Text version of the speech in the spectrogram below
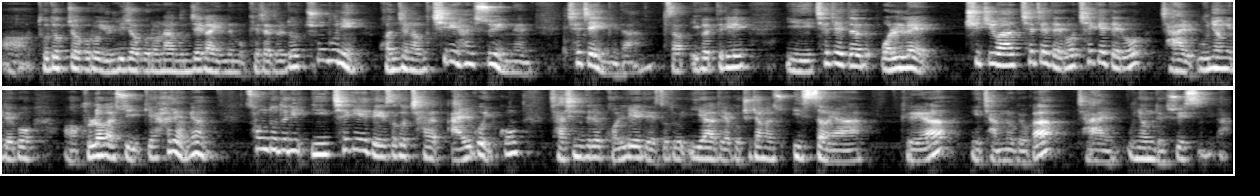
어, 도덕적으로 윤리적으로나 문제가 있는 목회자들도 충분히 권쟁하고 치리할 수 있는 체제입니다. 그래서 이것들이 이 체제들 원래 취지와 체제대로 체계대로 잘 운영이 되고 어, 굴러갈 수 있게 하려면 성도들이 이 체계에 대해서도 잘 알고 있고 자신들의 권리에 대해서도 이야기하고 주장할 수 있어야 그래야 이 장로교가 잘 운영될 수 있습니다.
